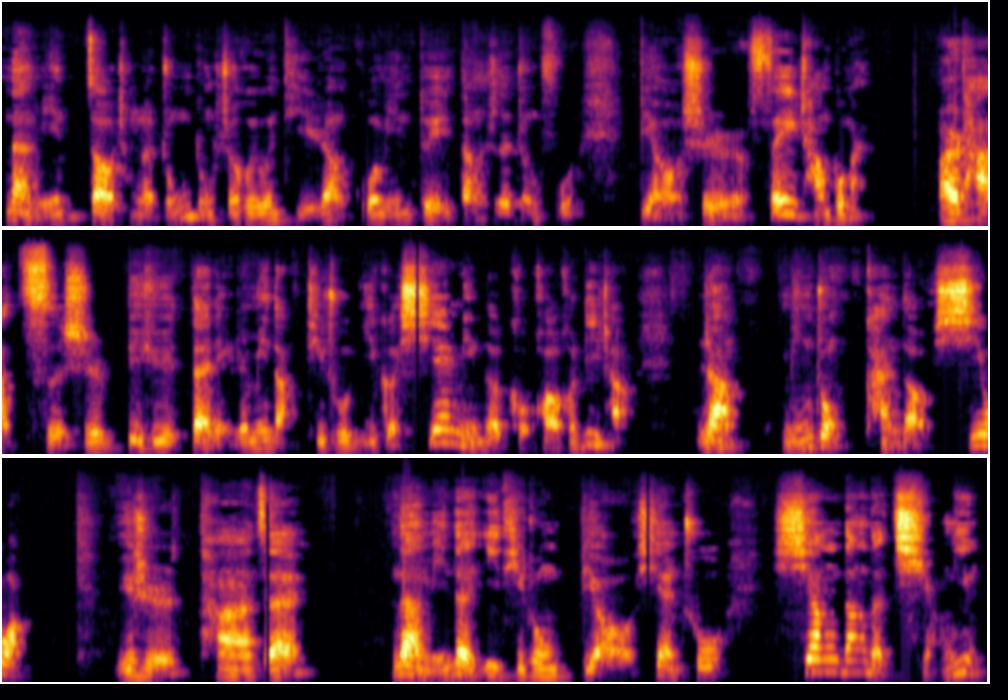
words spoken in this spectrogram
难民造成了种种社会问题，让国民对当时的政府表示非常不满，而他此时必须带领人民党提出一个鲜明的口号和立场，让民众看到希望。于是他在难民的议题中表现出相当的强硬，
